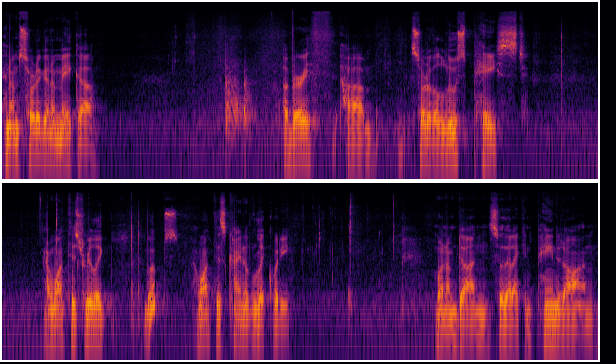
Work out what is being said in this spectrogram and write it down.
And I'm sort of going to make a, a very um, sort of a loose paste. I want this really, whoops, I want this kind of liquidy when I'm done so that I can paint it on.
